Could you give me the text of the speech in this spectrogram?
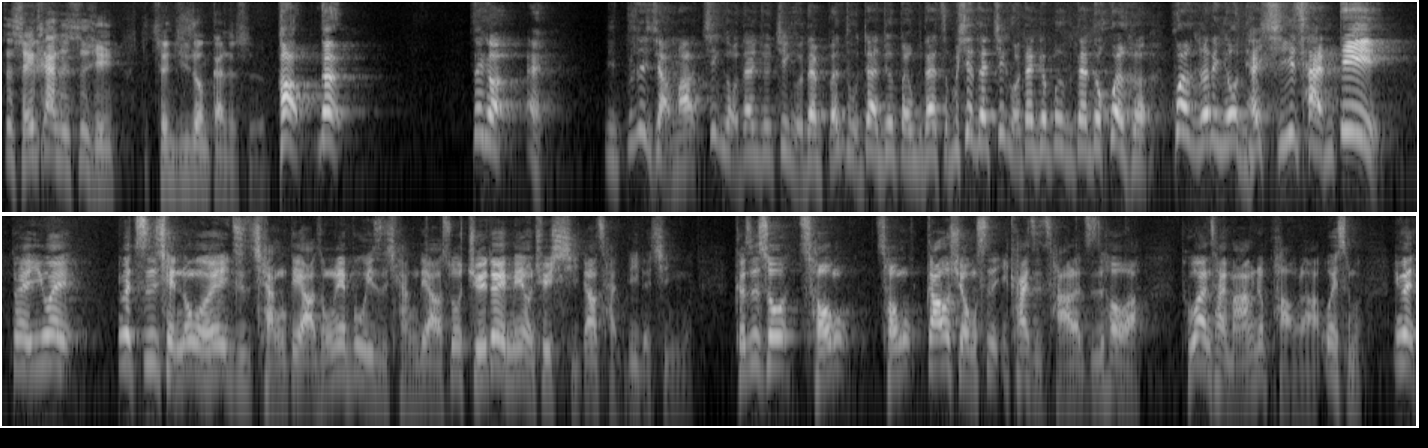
这谁干的事情？陈吉仲干的事。好，那这个，哎，你不是讲吗？进口蛋就进口蛋，本土蛋就本土蛋，怎么现在进口蛋跟本土蛋都混合？混合了以后，你还洗产地？对，因为因为之前农委会一直强调，农业部一直强调说绝对没有去洗到产地的新闻。可是说从从高雄市一开始查了之后啊，涂万彩马上就跑了啊。为什么？因为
